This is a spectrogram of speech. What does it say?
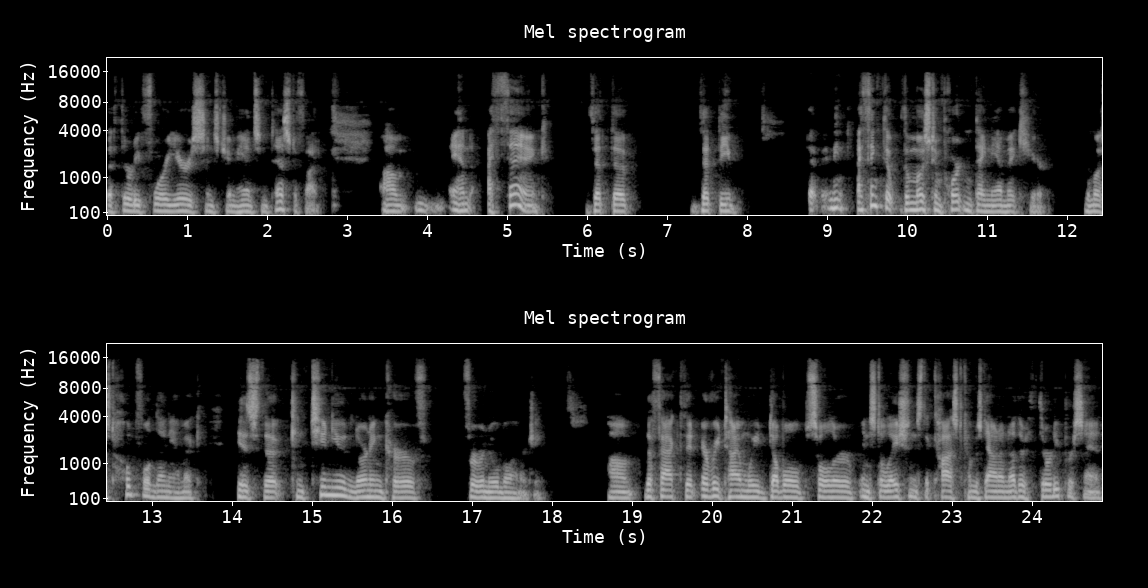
the 34 years since Jim Hansen testified. Um, and I think that the that the I mean, I think that the most important dynamic here, the most hopeful dynamic, is the continued learning curve for renewable energy. Um, the fact that every time we double solar installations, the cost comes down another 30%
